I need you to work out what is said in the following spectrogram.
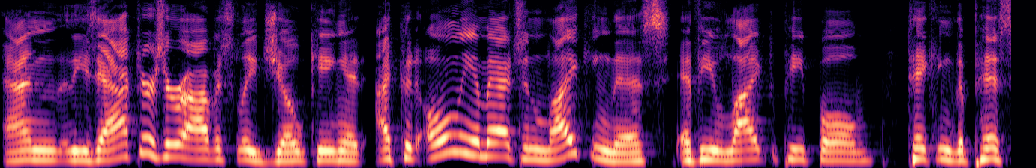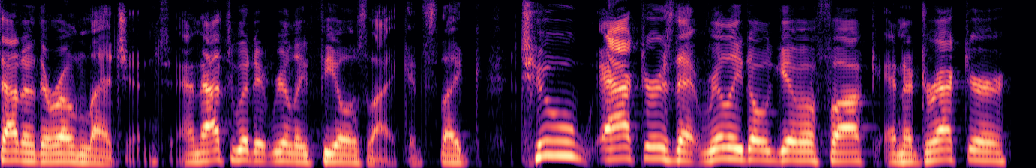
And these actors are obviously joking it. I could only imagine liking this if you liked people taking the piss out of their own legend. And that's what it really feels like. It's like two actors that really don't give a fuck and a director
